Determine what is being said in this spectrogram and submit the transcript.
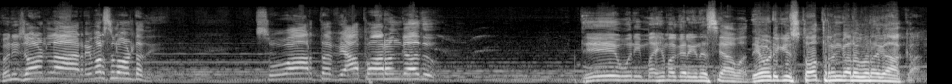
కొన్ని చోట్ల రివర్స్లో ఉంటుంది. సువార్త వ్యాపారం కాదు. దేవుని మహిమ కలిగిన సేవ. దేవుడికి స్తోత్రం కలుగునగాక.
